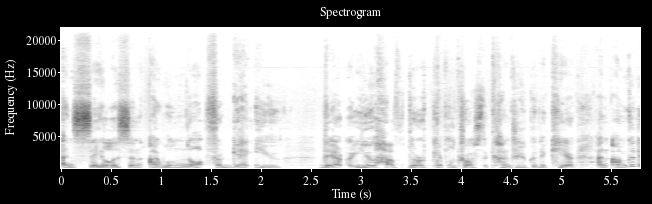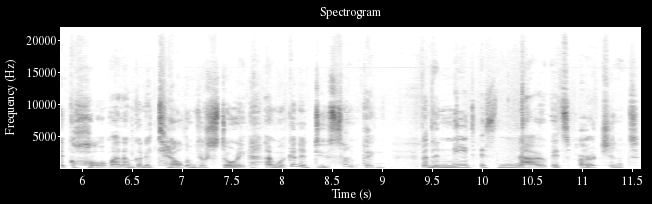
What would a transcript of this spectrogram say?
and say, listen, I will not forget you. There you have there are people across the country who are going to care, and I'm going to go home and I'm going to tell them your story, and we're going to do something. But the need is now. It's urgent.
